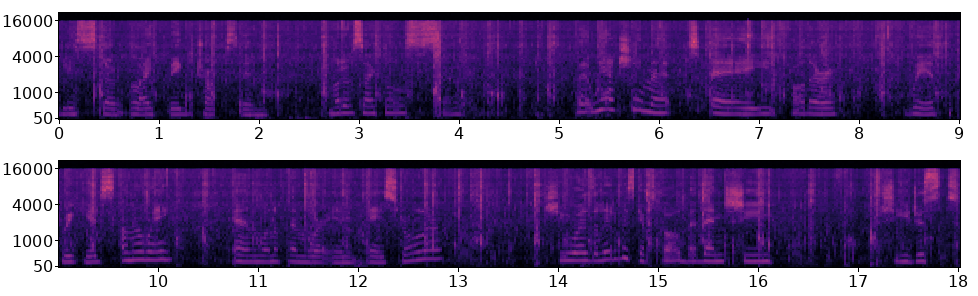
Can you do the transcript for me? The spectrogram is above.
Bliss don't like big trucks and motorcycles. So. But we actually met a father with three kids on our way and one of them were in a stroller. She was a little bit skeptical, but then she she just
